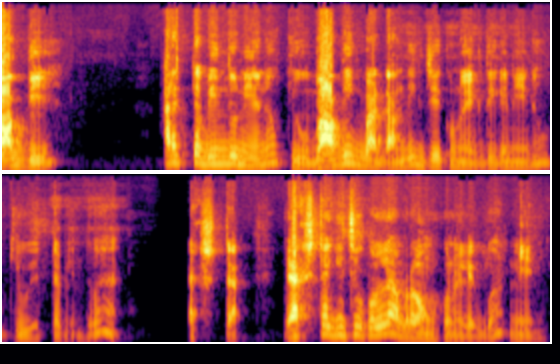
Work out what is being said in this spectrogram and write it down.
বাদ দিয়ে আরেকটা বিন্দু নিয়ে নাও, কিউ বাদিক বা ডান দিক যে কোনো একদিকে নিয়ে নাও, কিউ একটা বিন্দু হ্যাঁ? এক্সট্রা। এক্সট্রা কিছু করলে আমরা অঙ্কনে লিখব হ্যাঁ? নিয়ে নিই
